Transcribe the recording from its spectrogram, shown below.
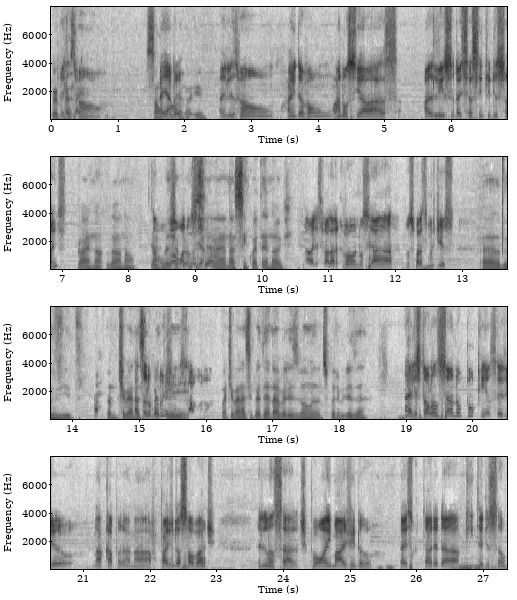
Vai eles vão, São Aí, Paulo Rio. eles vão, ainda vão anunciar as, a lista das 60 edições. Vai não, não, não. Eles Não, vão vão anunciar. anunciar na 59. Não, eles falaram que vão anunciar nos próximos dias. Ah, duvido. Quando tiver Tá na todo mundo 50 enchendo o e... saco lá. Quando tiver na 59, eles vão disponibilizar. É, eles estão lançando um pouquinho, vocês viram na capa, da- na página da Salvat. Eles lançaram, tipo, uma imagem do, da história da quinta edição,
